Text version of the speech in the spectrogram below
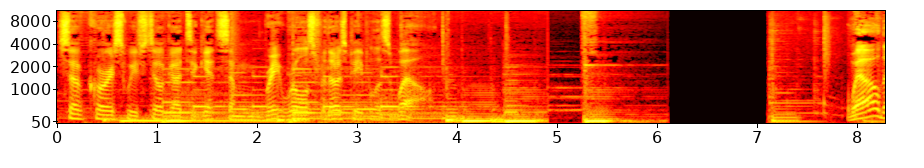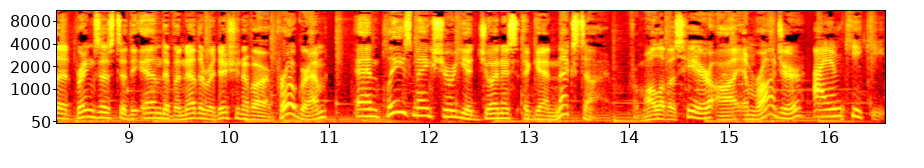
So, of course, we've still got to get some great roles for those people as well. Well, that brings us to the end of another edition of our program, and please make sure you join us again next time. From all of us here, I am Roger. I am Kiki.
